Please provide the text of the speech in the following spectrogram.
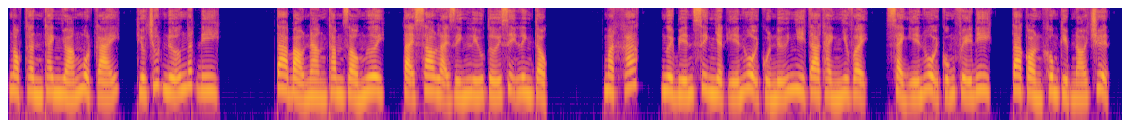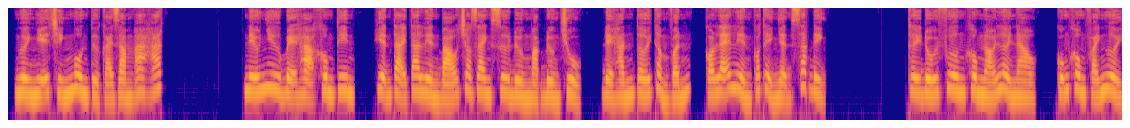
Ngọc Thần Thanh nhoáng một cái, thiếu chút nữa ngất đi. Ta bảo nàng thăm dò ngươi, tại sao lại dính líu tới dị linh tộc. Mặt khác, người biến sinh nhật yến hội của nữ nhi ta thành như vậy, sảnh yến hội cũng phế đi, ta còn không kịp nói chuyện, người nghĩa chính ngôn từ cái giam a hát. Nếu như bệ hạ không tin, hiện tại ta liền báo cho danh sư đường mặc đường chủ, để hắn tới thẩm vấn, có lẽ liền có thể nhận xác định. Thấy đối phương không nói lời nào, cũng không phái người,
